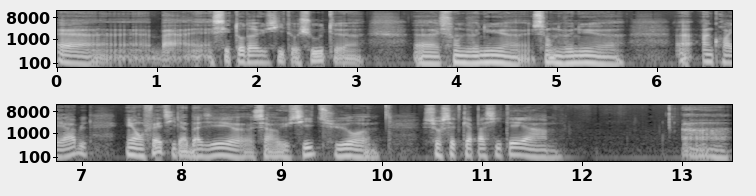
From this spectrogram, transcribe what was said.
euh, bah, ses taux de réussite au shoot euh, euh, sont devenus, sont devenus incroyables. Et en fait, il a basé sa réussite sur, sur cette capacité à, à,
